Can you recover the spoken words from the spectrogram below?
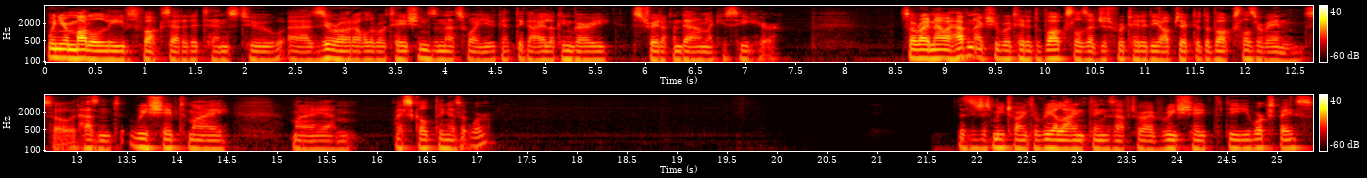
When your model leaves VoxEdit, it tends to uh, zero out all the rotations, and that's why you get the guy looking very straight up and down like you see here. So right now I haven't actually rotated the voxels, I've just rotated the object that the voxels are in, so it hasn't reshaped my, my, um, my sculpting as it were. This is just me trying to realign things after I've reshaped the workspace.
